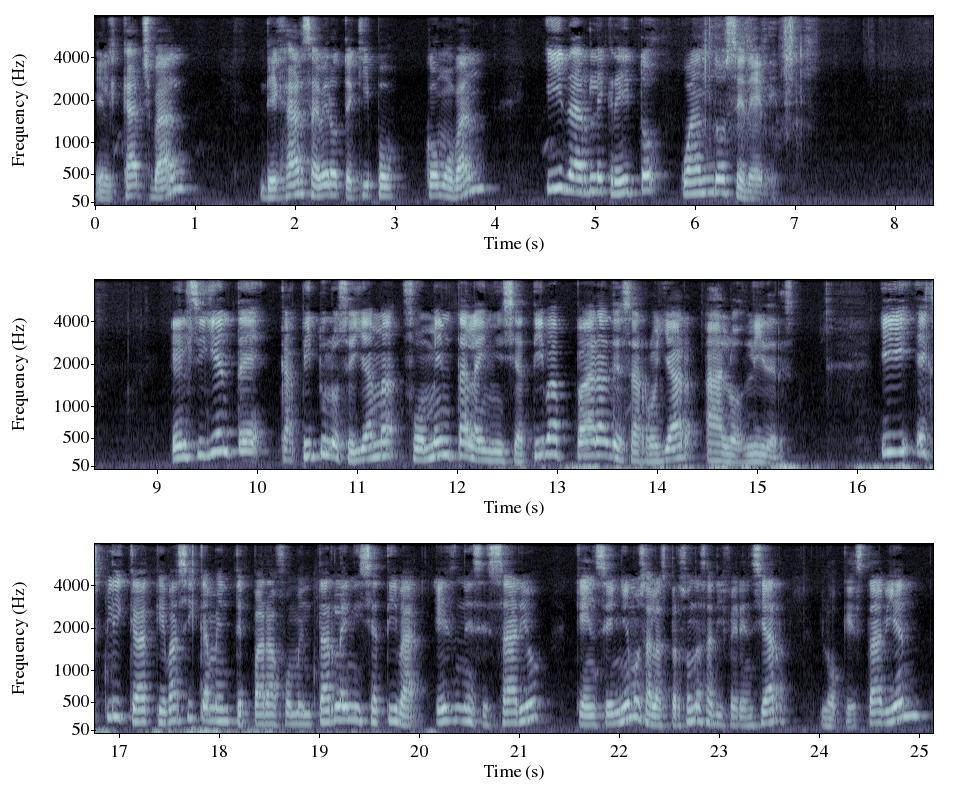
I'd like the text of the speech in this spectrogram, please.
el catch ball, dejar saber a tu equipo cómo van y darle crédito cuando se debe. El siguiente capítulo se llama Fomenta la iniciativa para desarrollar a los líderes. y explica que básicamente para fomentar la iniciativa es necesario que enseñemos a las personas a diferenciar lo que está bien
